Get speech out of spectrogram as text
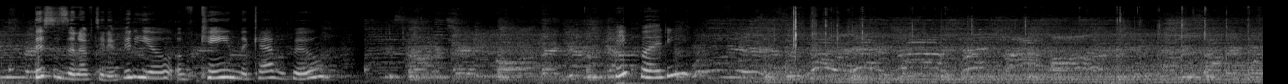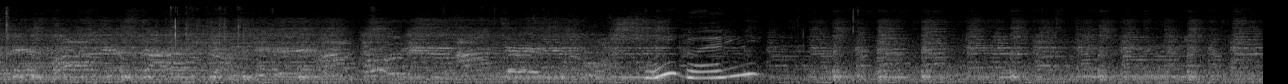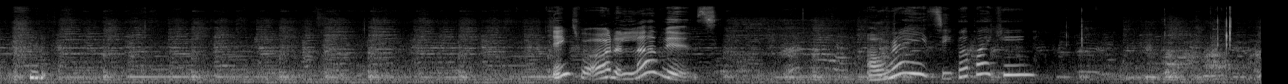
This is an updated video of Kane the Cavapoo. Hey, buddy. Hey, buddy. Thanks for all the lovins. All right, say bye-bye, King.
